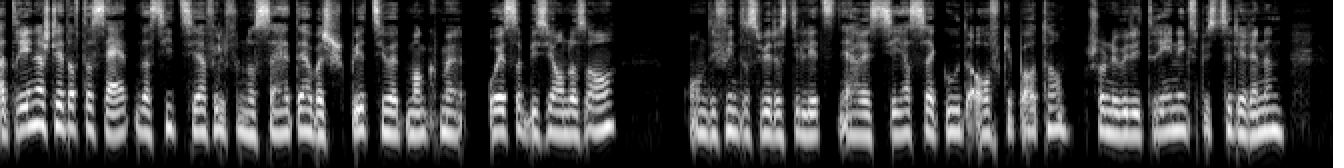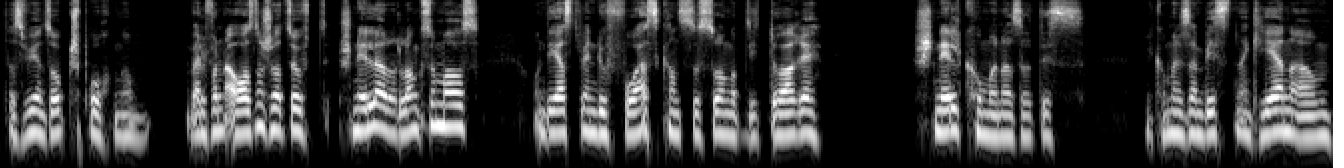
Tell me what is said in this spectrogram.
Ein Trainer steht auf der Seite, der sieht sehr viel von der Seite, aber es spürt sich halt manchmal alles ein bisschen anders an. Und ich finde, dass wir das die letzten Jahre sehr, sehr gut aufgebaut haben, schon über die Trainings bis zu den Rennen, dass wir uns abgesprochen haben. Weil von außen schaut es oft schneller oder langsam aus und erst wenn du fährst, kannst du sagen, ob die Tore schnell kommen. Also das, wie kann man das am besten erklären? Um,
